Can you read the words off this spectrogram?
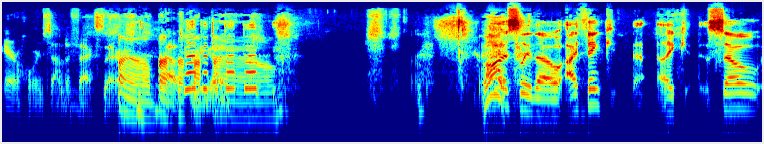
air horn sound effects there. That was pretty good. Honestly, though, I think uh, like so.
